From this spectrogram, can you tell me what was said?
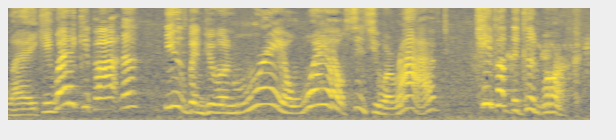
Wakey, wakey, partner. You've been doing real well since you arrived. Keep up the good work.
